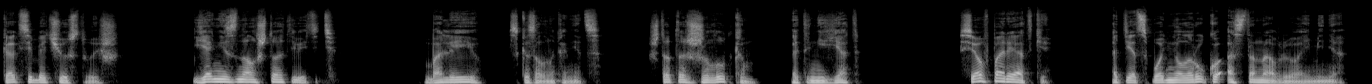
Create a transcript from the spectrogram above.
«Как себя чувствуешь?» Я не знал, что ответить. «Болею», — сказал наконец. «Что-то с желудком. Это не яд». «Все в порядке». Отец поднял руку, останавливая меня.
